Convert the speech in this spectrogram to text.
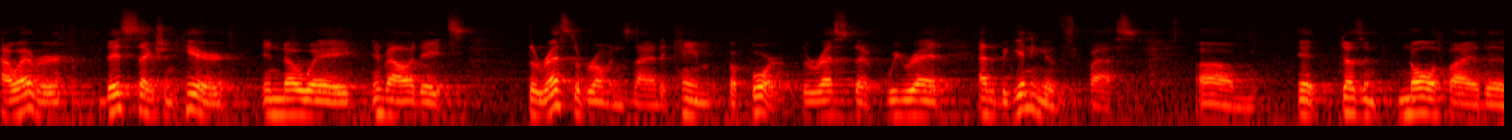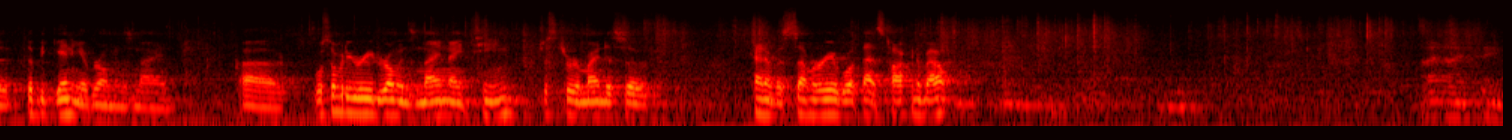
However, this section here in no way invalidates the rest of Romans 9 that came before, the rest that we read at the beginning of this class. Um, it doesn't nullify the, the beginning of Romans 9. Uh, will somebody read Romans 9:19 just to remind us of kind of a summary of what that's talking about? Nine nineteen.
